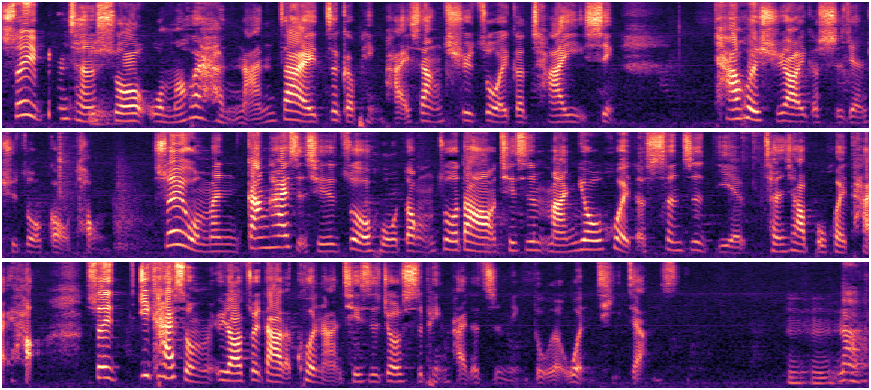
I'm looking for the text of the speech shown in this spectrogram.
所以变成说我们会很难在这个品牌上去做一个差异性。他会需要一个时间去做沟通，所以我们刚开始其实做活动做到其实蛮优惠的，甚至也成效不会太好。所以一开始我们遇到最大的困难其实就是品牌的知名度的问题，这样子。嗯哼，那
